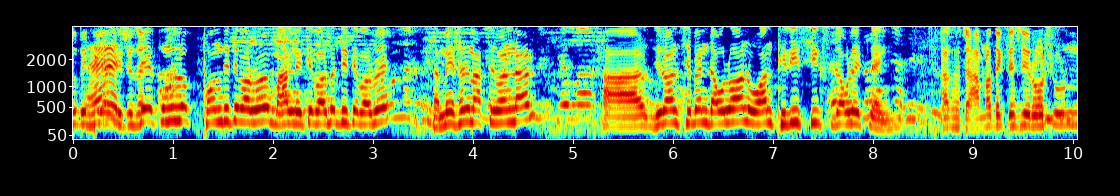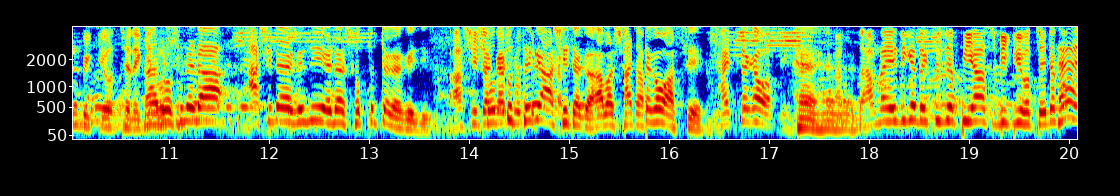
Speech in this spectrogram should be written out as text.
যদি হ্যাঁ যে কোনো লোক ফোন দিতে পারবে মাল নিতে পারবে দিতে পারবে। মেসেজ মাতৃভান্ডার আর zero one seven double one one three six double eight nine. আচ্ছা আচ্ছা আমরা দেখতেছি রসুন বিক্রি হচ্ছে দেখি হ্যাঁ রসুন এটা আশি টাকা কেজি এটা সত্তর টাকা কেজি। 80 টাকা, সত্তর থেকে আশি টাকা আবার ষাট টাকাও আছে। ষাট টাকাও আছে? হ্যাঁ, হ্যাঁ, আচ্ছা আচ্ছা আমরা এদিকে দেখছি যে পেঁয়াজ বিক্রি হচ্ছে। এটা হ্যাঁ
